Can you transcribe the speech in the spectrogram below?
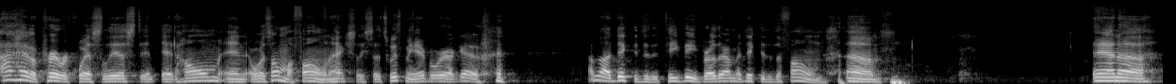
I, have a prayer request list at, at home, and or it's on my phone actually, so it's with me everywhere I go. I'm not addicted to the TV, brother. I'm addicted to the phone. Um, and uh,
